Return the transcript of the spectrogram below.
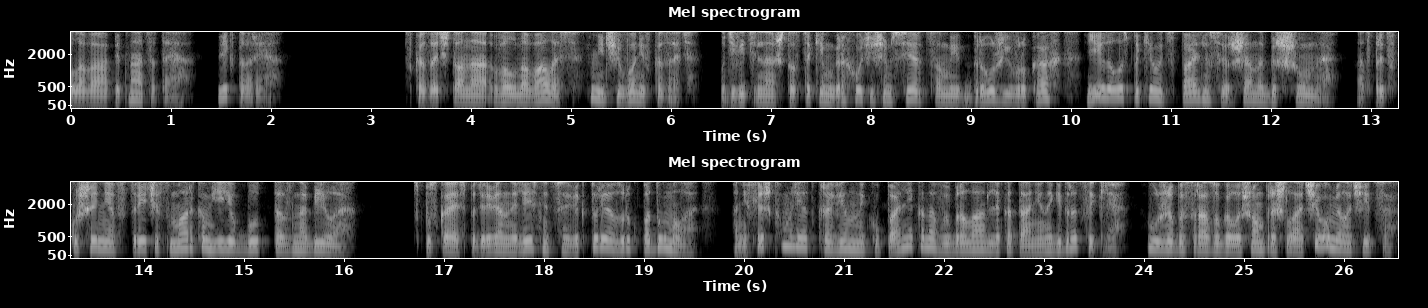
Глава 15. Виктория. Сказать, что она волновалась, ничего не сказать. Удивительно, что с таким грохочущим сердцем и дрожью в руках ей удалось покинуть спальню совершенно бесшумно. От предвкушения встречи с Марком её будто знобило. Спускаясь по деревянной лестнице, Виктория вдруг подумала, а не слишком ли откровенный купальник она выбрала для катания на гидроцикле. Уже бы сразу голышом пришла, чего мелочиться.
